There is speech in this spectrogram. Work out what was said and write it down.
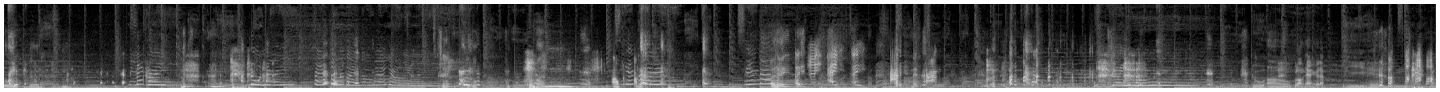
ตักใจรวมกันแม่ใครนู่นแฟนตัวแต่งงม้ใหญ่ใช่มันเอาทำเสียงนั้เฮ้ยเฮ้ยเฮ้ยเฮ้ยเน็ตค้างใหญ่รู้ดูเอากูลองแทนให้ก็ได้พี่เห็นมัน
